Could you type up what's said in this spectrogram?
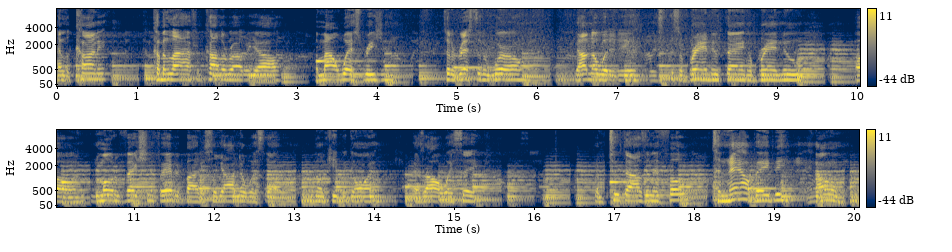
and Laconic coming live from Colorado, y'all. The Mount West region to the rest of the world. Y'all know what it is. It's, it's a brand new thing, a brand new uh, motivation for everybody. So y'all know what's up. We're gonna keep it going, as I always say. From 2004 to now, baby, and on.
